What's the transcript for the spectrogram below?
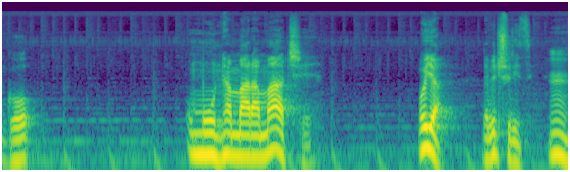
ngo umuntu amara mace oya ndabicuritse. Mm.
